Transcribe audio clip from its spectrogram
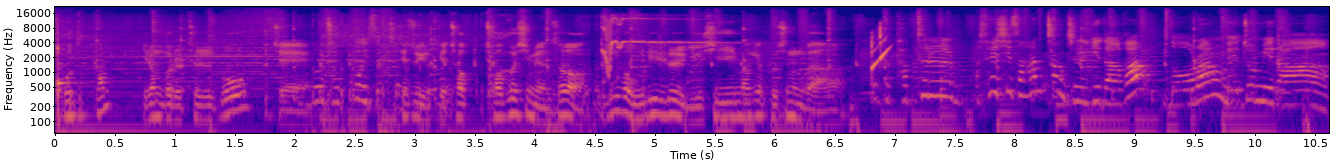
보드판 이런 거를 들고 이제 뭘 적고 있었죠 계속 이렇게 적, 적으시면서 뭔가 우리를 유심하게 보시는 거야. 이렇게 다트를 셋이서 한창 즐기다가 너랑 매좀이랑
